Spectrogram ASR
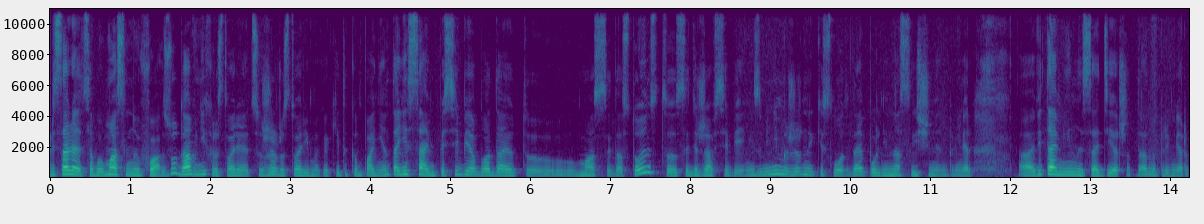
представляют собой масляную фазу, да, в них растворяются жирорастворимые какие-то компоненты, они сами по себе обладают э, массой достоинств, содержа в себе незаменимые жирные кислоты, да, полиненасыщенные, например, э, витамины содержат, да, например,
